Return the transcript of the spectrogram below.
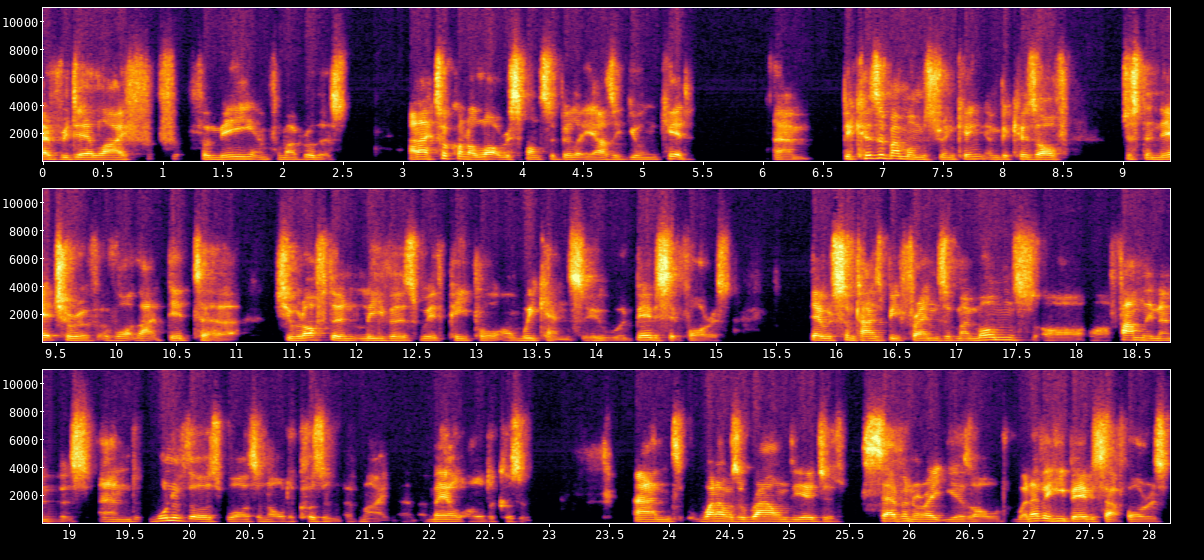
everyday life f- for me and for my brothers, and I took on a lot of responsibility as a young kid um, because of my mum's drinking and because of just the nature of, of what that did to her she would often leave us with people on weekends who would babysit for us. They would sometimes be friends of my mum's or, or family members. And one of those was an older cousin of mine, a male older cousin. And when I was around the age of seven or eight years old, whenever he babysat for us,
